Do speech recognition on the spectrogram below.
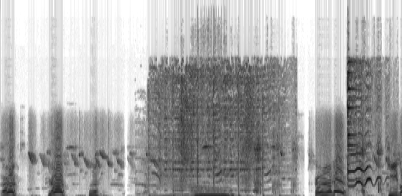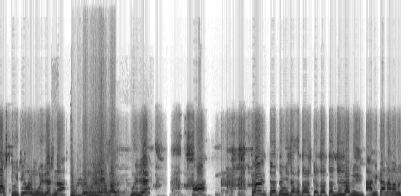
এ, যা। কি কস তুই? তুই আমার মুড়ি দেখ না। মুড়ি দে। কথা আমি কানা মানুষ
